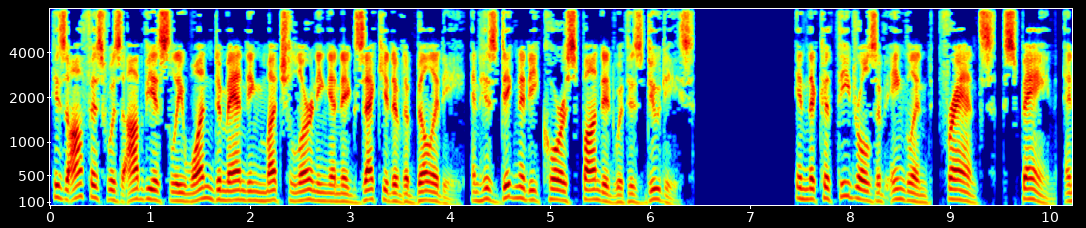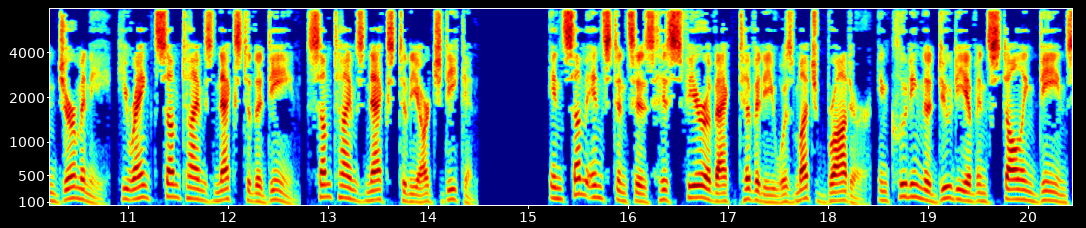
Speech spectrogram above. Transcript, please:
His office was obviously one demanding much learning and executive ability, and his dignity corresponded with his duties. In the cathedrals of England, France, Spain, and Germany, he ranked sometimes next to the dean, sometimes next to the archdeacon. In some instances his sphere of activity was much broader, including the duty of installing deans,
